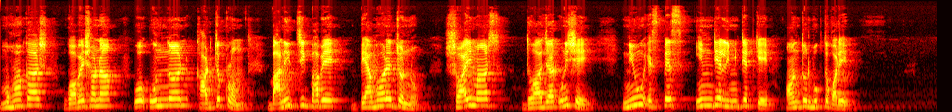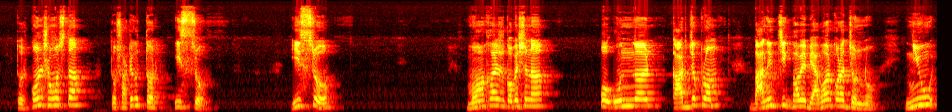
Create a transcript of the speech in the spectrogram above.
মহাকাশ গবেষণা ও উন্নয়ন কার্যক্রম বাণিজ্যিকভাবে ব্যবহারের জন্য ছয় মার্চ দু হাজার উনিশে নিউ স্পেস ইন্ডিয়া লিমিটেডকে অন্তর্ভুক্ত করে? তো কোন সংস্থা? তো সঠিক উত্তর ইসরো। ইসরো মহাকাশ গবেষণা ও উন্নয়ন কার্যক্রম বাণিজ্যিকভাবে ব্যবহার করার জন্য নিউ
